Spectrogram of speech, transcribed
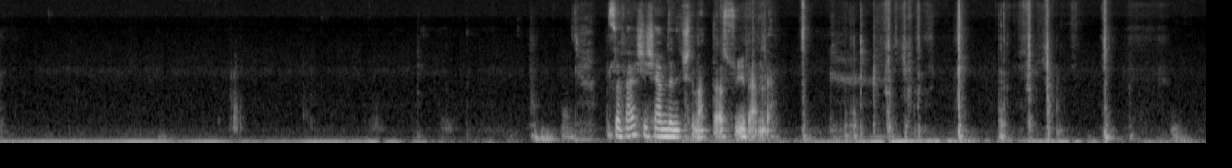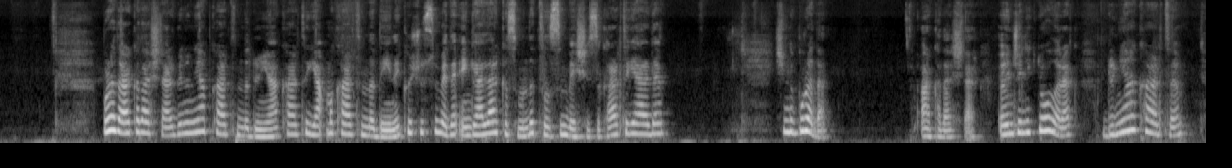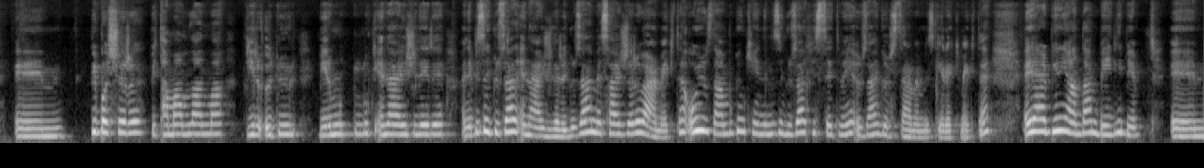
Bu sefer şişemden içtim hatta suyu bende. Burada arkadaşlar günün yap kartında dünya kartı, yapma kartında değnek üçlüsü ve de engeller kısmında tılsım beşlisi kartı geldi. Şimdi burada arkadaşlar öncelikli olarak dünya kartı bir başarı, bir tamamlanma, bir ödül, bir mutluluk enerjileri, hani bize güzel enerjileri, güzel mesajları vermekte. O yüzden bugün kendimizi güzel hissetmeye özen göstermemiz gerekmekte. Eğer bir yandan belli bir e,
